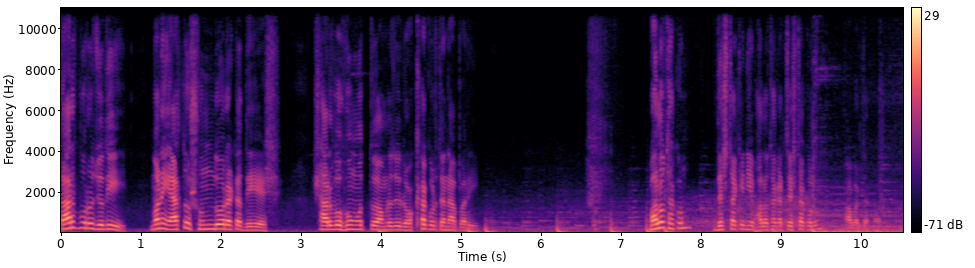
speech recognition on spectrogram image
তারপরও যদি মানে এত সুন্দর একটা দেশ, সার্বভৌমত্ব আমরা যদি রক্ষা করতে না পারি, ভালো থাকুন, দেশটাকে নিয়ে ভালো থাকার চেষ্টা করুন, আবার দেখা হবে।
